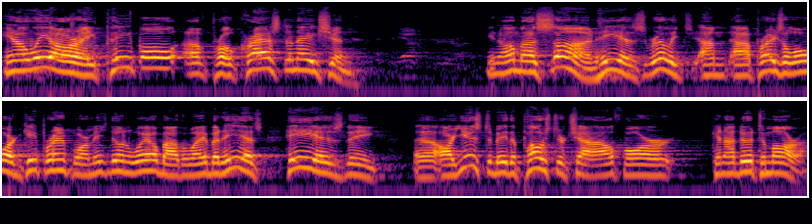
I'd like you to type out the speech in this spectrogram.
You know, we are a people of procrastination. You know, my son, he is really, I'm, i praise the Lord, and keep praying for him. He's doing well, by the way, but he is, he is the, uh, or used to be the poster child for, can I do it tomorrow?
